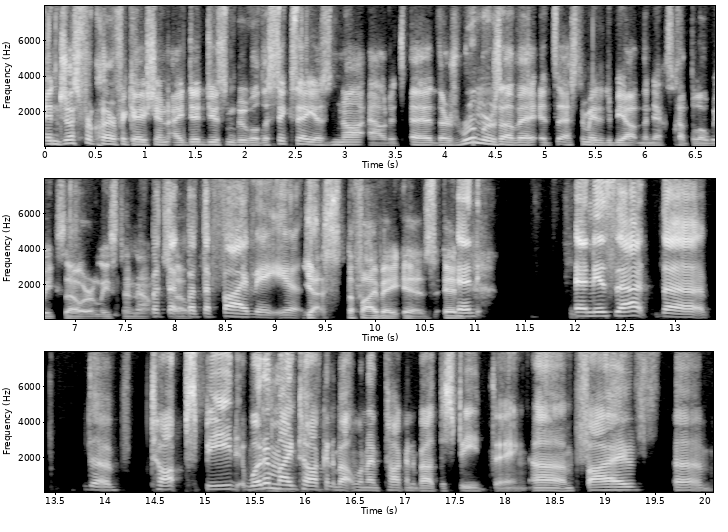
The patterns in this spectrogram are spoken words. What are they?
And just for clarification, I did do some Google. The 6A is not out. It's uh, there's rumors of it. It's estimated to be out in the next couple of weeks, though, or at least announced. But the so. but the 5A is. Yes, the 5A is. And, and and is that the the top speed? What am I talking about when I'm talking about the speed thing? Um, five. Um,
